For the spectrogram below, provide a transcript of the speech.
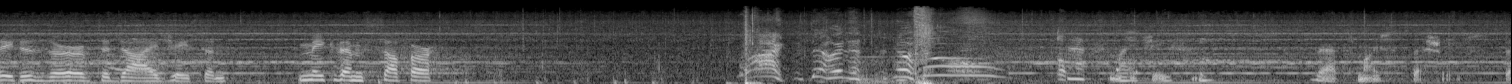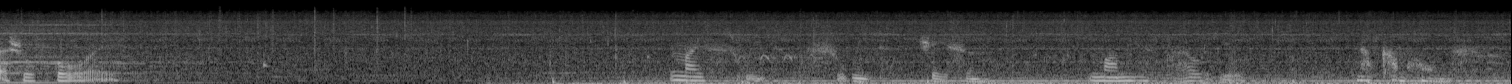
They deserve to die, Jason. Make them suffer. It! No! no! That's my Jason. That's my special, special boy. My sweet, sweet Jason. Mommy is proud of you. Now come home.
